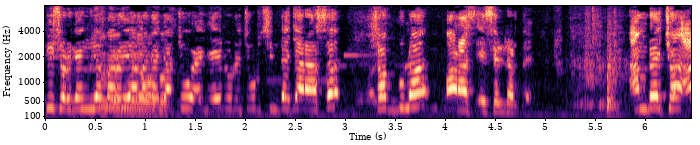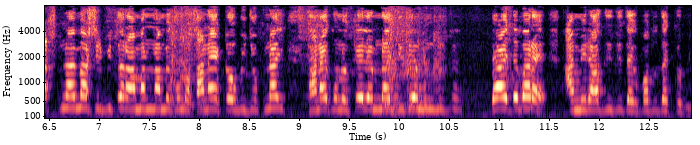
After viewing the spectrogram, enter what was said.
কিশোর গ্যাংলিয়া ওই এলাকায় যা চোর চোর চিন্তা যারা আছে, সবগুলা আর এই সেল্টারতে আমরা এই ছয় আট নয় মাসের ভিতরে আমার নামে কোনো থানায় একটা অভিযোগ নাই থানায় কোনো কেলেম নাই যদি এমন কিছু দেখাইতে পারে আমি রাজনীতি থেকে পদত্যাগ করি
